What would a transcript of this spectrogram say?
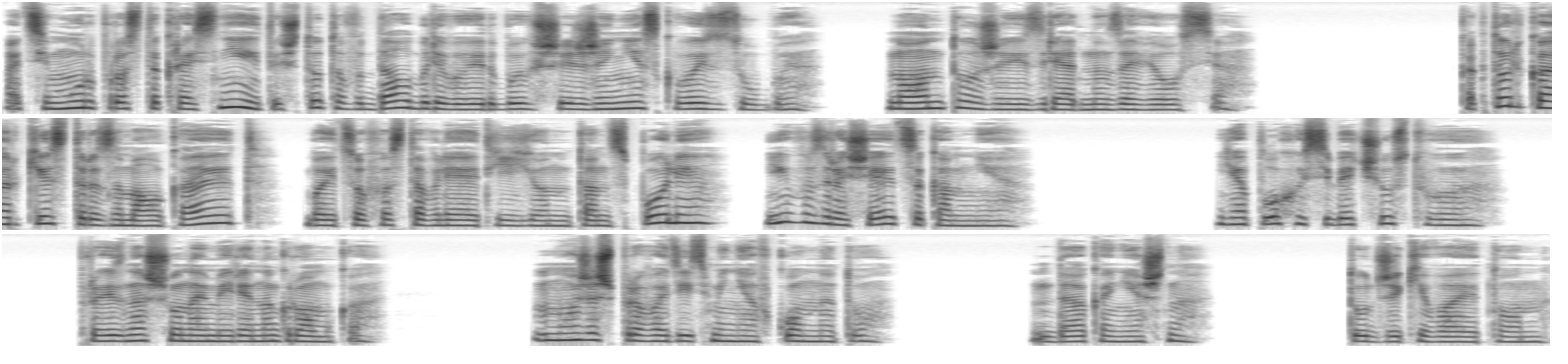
а Тимур просто краснеет и что-то вдалбливает бывшей жене сквозь зубы. Но он тоже изрядно завелся. Как только оркестр замолкает, Бойцов оставляет ее на танцполе и возвращается ко мне. «Я плохо себя чувствую», — произношу намеренно громко. «Можешь проводить меня в комнату?» «Да, конечно», — тут же кивает он.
